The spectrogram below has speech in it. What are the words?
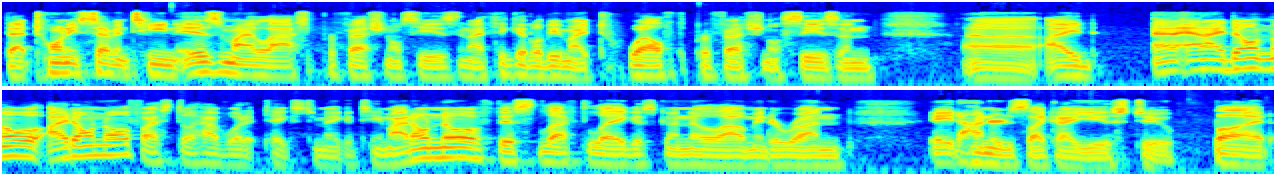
that 2017 is my last professional season. I think it'll be my 12th professional season. Uh, I and, and I don't know I don't know if I still have what it takes to make a team. I don't know if this left leg is going to allow me to run 800s like I used to, but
